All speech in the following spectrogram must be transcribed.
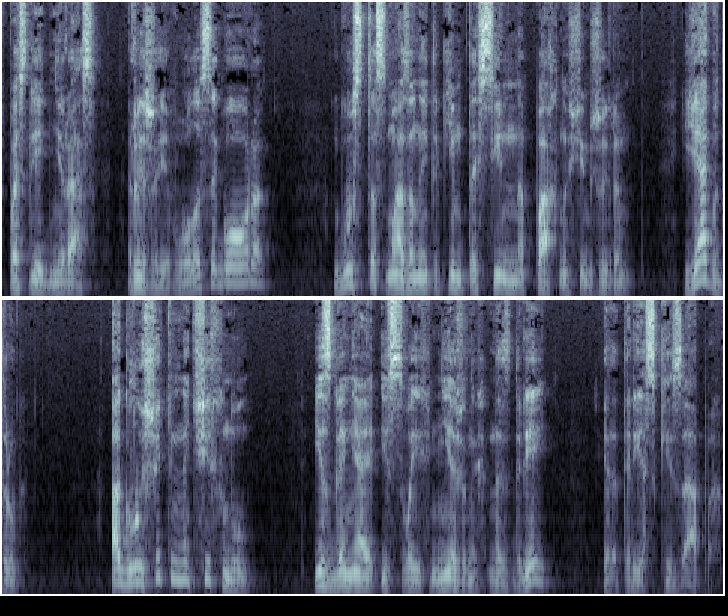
в последний раз рыжие волосы Гоура, густо смазанные каким-то сильно пахнущим жиром, Як вдруг оглушительно чихнул, изгоняя из своих нежных ноздрей этот резкий запах,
